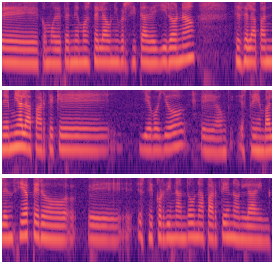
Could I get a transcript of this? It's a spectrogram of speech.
eh, como dependemos de la Universidad de Girona, desde la pandemia la parte que llevo yo, eh, aunque estoy en Valencia, pero eh, estoy coordinando una parte en online.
